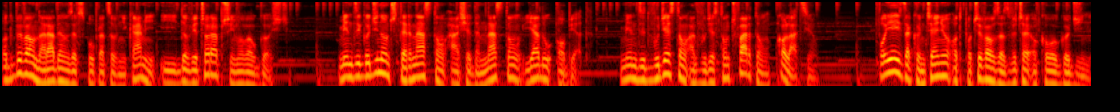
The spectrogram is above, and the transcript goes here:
Odbywał naradę ze współpracownikami i do wieczora przyjmował gości. Między godziną 14 a 17 jadł obiad. Między 20 a 24 kolację. Po jej zakończeniu odpoczywał zazwyczaj około godziny,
